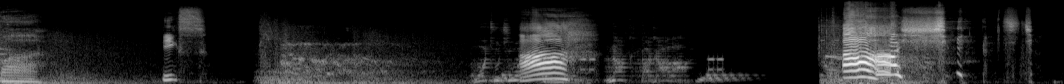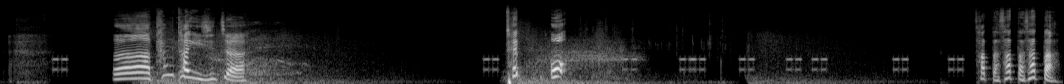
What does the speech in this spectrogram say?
와. 빅스. 아. 아, 씨. 진짜. 아, 탕탕이 진짜. 텟. 어? 샀다, 샀다, 샀다.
